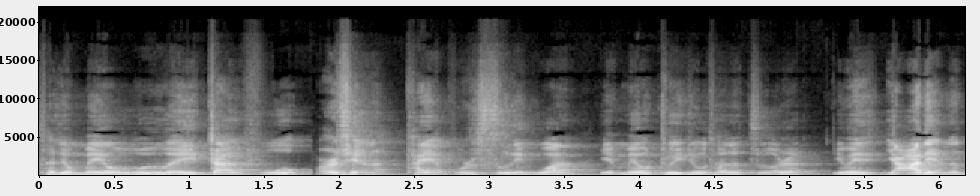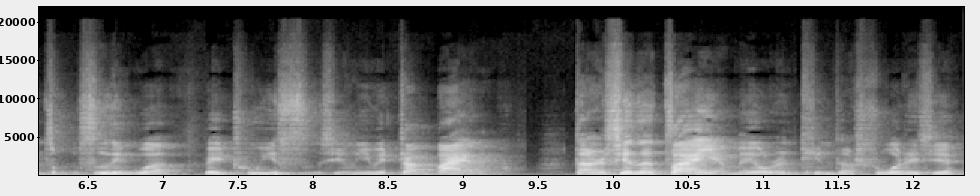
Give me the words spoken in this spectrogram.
他就没有沦为战俘，而且呢，他也不是司令官，也没有追究他的责任，因为雅典的总司令官被处以死刑，因为战败了嘛。但是现在再也没有人听他说这些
